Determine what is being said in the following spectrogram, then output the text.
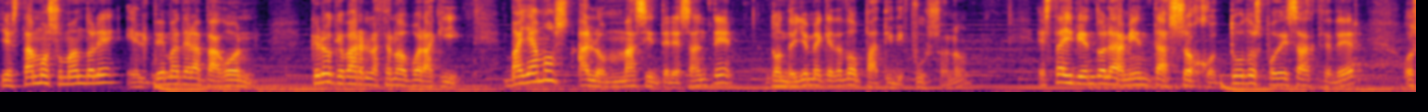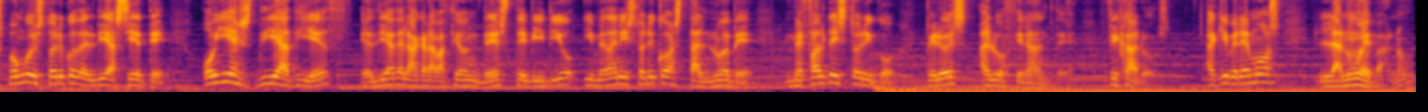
y estamos sumándole el tema del apagón. Creo que va relacionado por aquí. Vayamos a lo más interesante, donde yo me he quedado patidifuso, ¿no? Estáis viendo la herramienta Soho, todos podéis acceder. Os pongo histórico del día 7. Hoy es día 10, el día de la grabación de este vídeo, y me dan histórico hasta el 9. Me falta histórico, pero es alucinante. Fijaros, aquí veremos la nueva, ¿no?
